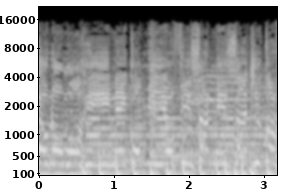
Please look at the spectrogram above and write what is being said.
Eu não morri nem comi, eu fiz amizade com a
